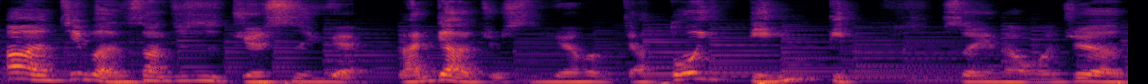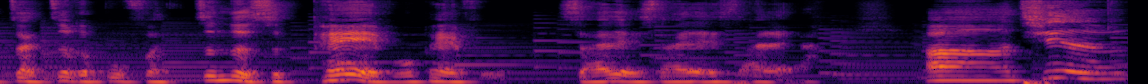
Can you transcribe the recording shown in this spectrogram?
他们基本上就是爵士乐，蓝调的爵士乐会比较多一点点。所以呢，我觉得在这个部分真的是佩服佩服，塞雷塞雷塞雷啊！啊、其实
